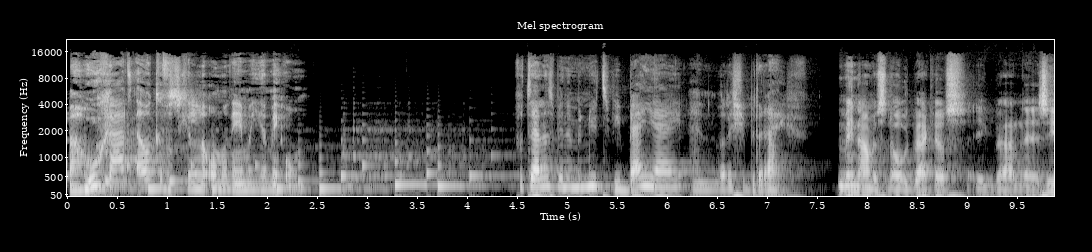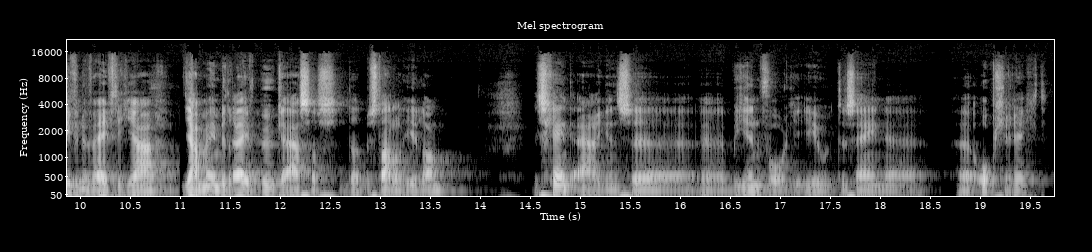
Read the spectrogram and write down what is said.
Maar hoe gaat elke verschillende ondernemer hiermee om? Vertel eens binnen een minuut, wie ben jij en wat is je bedrijf? Mijn naam is Nout Bekkers, ik ben 57 eh, jaar. Ja, mijn bedrijf Beuken Essers, dat bestaat al heel lang. Het schijnt ergens uh, begin vorige eeuw te zijn opgericht.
